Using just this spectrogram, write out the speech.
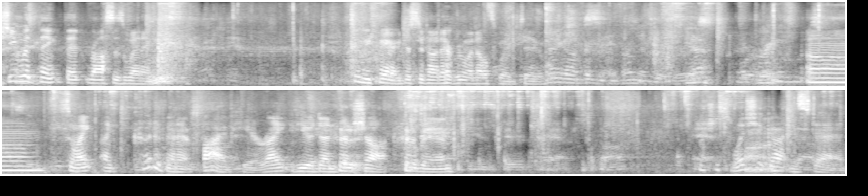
She would think that Ross is winning. to be fair, just about everyone else would too. Um, So I, I could have been at 5 here, right? If you had done could Fifth Shock. could have been. Which is What you got instead?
